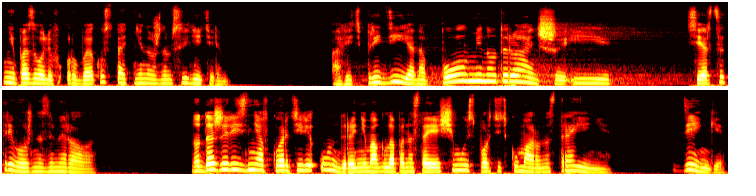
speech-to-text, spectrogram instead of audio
не позволив Урбеку стать ненужным свидетелем. А ведь приди я на полминуты раньше, и... Сердце тревожно замирало. Но даже резня в квартире Ундера не могла по-настоящему испортить Кумару настроение. Деньги.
